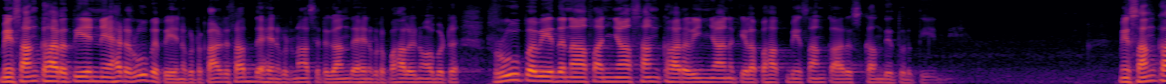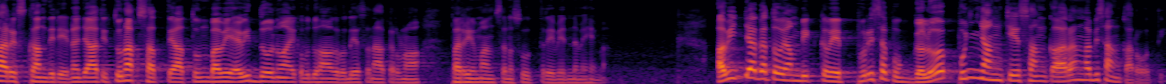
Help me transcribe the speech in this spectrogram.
මේ සංඛාර තියෙන්නේ ඇහැට රූපේ පේනකොට, කානට ශබ්ද ඇහෙනකොට, නාසයට ගන්ධ ඇහෙනකොට පහළ වෙනවා ඔබට රූප වේදනා සංඥා සංඛාර විඥාන කියලා පහක් මේ සංඛාර ස්කන්ධය තුල තියෙන්නේ. මේ සංඛාර ස්කන්ධෙට එන જાති තුනක් සත්‍ය තුන් භවයේ ඇවිද්දවනවා ඒක බුදුහාමුදුරෝ දේශනා කරනවා පරිමංසන සූත්‍රයේ මෙන්න මෙහෙම. අවිජ්ජාගතෝ යම් භික්කවේ පුරිස පුද්ගලෝ පුඤ්ඤං චේ සංඛාරං අபிසංකරෝති.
